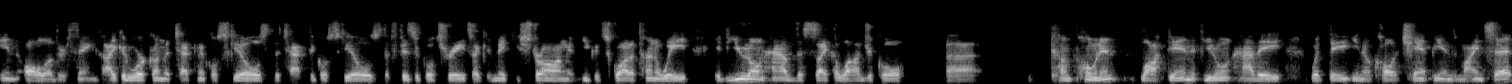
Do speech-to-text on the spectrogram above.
in all other things. I could work on the technical skills, the tactical skills, the physical traits. I could make you strong if you could squat a ton of weight. If you don't have the psychological uh, component locked in, if you don't have a what they you know call a champion's mindset,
